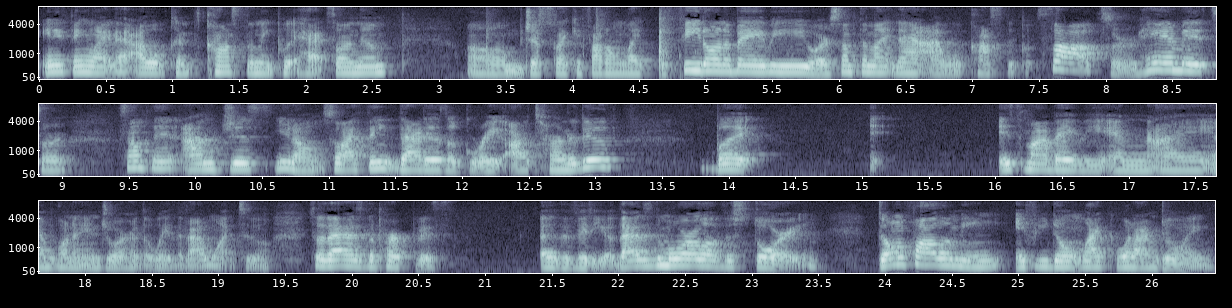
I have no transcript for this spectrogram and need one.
anything like that, I will con constantly put hats on them. Um, just like if I don't like the feet on a baby or something like that, I will constantly put socks or mitts or something. I'm just, you know, so I think that is a great alternative, but it's my baby and I am going to enjoy her the way that I want to. So that is the purpose of the video. That is the moral of the story. Don't follow me if you don't like what I'm doing.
